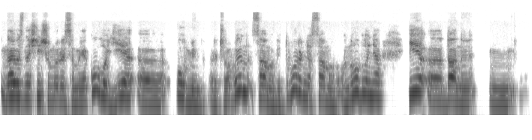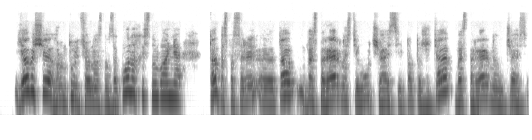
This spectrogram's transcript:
найвизначнішими рисами якого є е, обмін речовин, самовідтворення, самооновлення, і е, дане явище ґрунтується у нас на законах існування та, безпосере- е, та безперервності у часі, тобто життя безперервне у часі.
